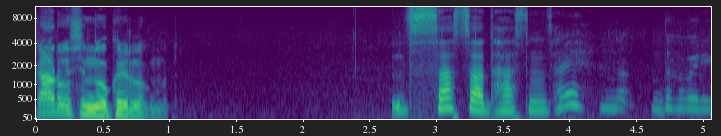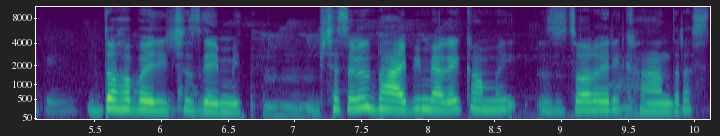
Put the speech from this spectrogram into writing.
कर नौकरी लोगमुत सात सदहस मज है दह वरी गमित बस भाभी मे गई कम ज़ोर वरी खानदरस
